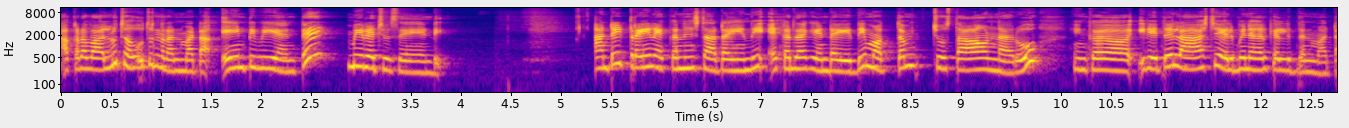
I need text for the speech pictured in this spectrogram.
అక్కడ వాళ్ళు చదువుతున్నారు అనమాట ఏంటివి అంటే మీరే చూసేయండి. అంటే ట్రైన్ ఎక్కడి నుంచి స్టార్ట్ అయ్యింది ఎక్కడి దాకా ఎండ్ అయ్యింది మొత్తం చూస్తూ ఉన్నారు. ఇంకా ఇదైతే లాస్ట్ ఎల్బీ నగర్కి వెళ్ళిద్ది అనమాట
